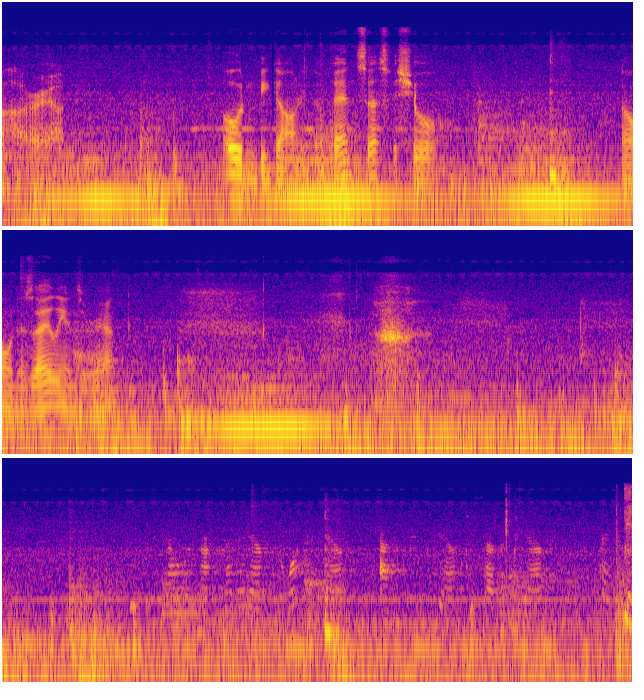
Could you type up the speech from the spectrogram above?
Far out. I wouldn't be going in the vents, that's for sure. No one there's aliens around. Hours are 10 a.m. to 1 p.m. and 3 p.m. to 7 p.m. Thank you.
